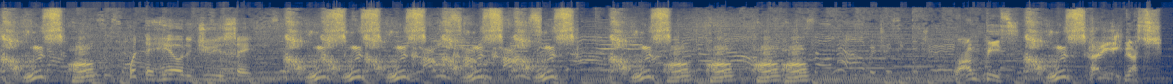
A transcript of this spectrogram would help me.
扛死 Huh? What the hell did you just say? 扛死扛死扛死扛死扛死 Huh? Huh? Huh? Huh? somehow retracing the journey. ワンピース扛死ラッシュ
